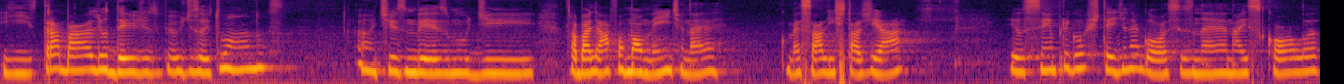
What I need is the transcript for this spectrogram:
e trabalho desde os meus 18 anos, antes mesmo de trabalhar formalmente, né? Começar a estagiar eu sempre gostei de negócios, né? Na escola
